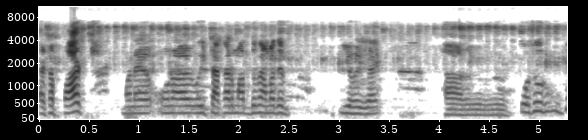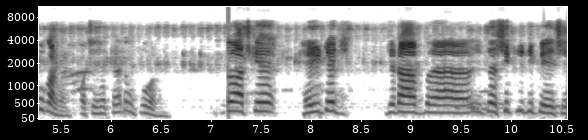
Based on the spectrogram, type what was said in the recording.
একটা পার্ট মানে ওনার ওই টাকার মাধ্যমে আমাদের ইয়ে হয়ে যায়। আর প্রচুর উপকার হয়, পঁচিশ হাজার টাকাটা উপকার হয়। তো আজকে হেরিটেজ যেটা ইতিহাস ইতে স্বীকৃতি পেয়েছে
